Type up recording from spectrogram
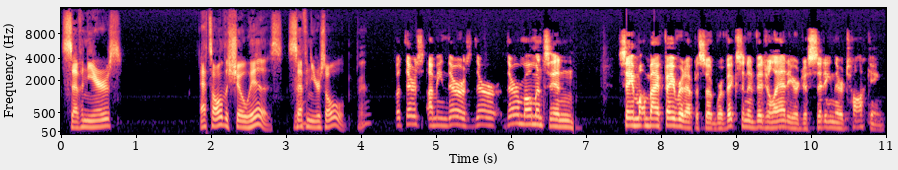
seven years. That's all the show is. Seven years old. But there's, I mean, there's there there are moments in, say, my, favorite episode where Vixen and Vigilante are just sitting there talking.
